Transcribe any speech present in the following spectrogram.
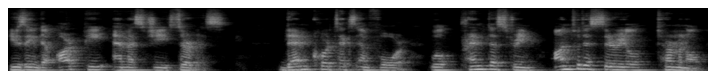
using the RPMSG service. Then Cortex-M4 will print the string onto the serial terminal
